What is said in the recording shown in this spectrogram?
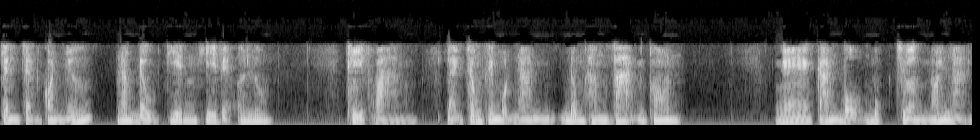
Trần Trận còn nhớ năm đầu tiên khi về Ơ Lôn, thì thoảng lại trông thấy một đàn đông hàng vạn con. Nghe cán bộ mục trường nói lại,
